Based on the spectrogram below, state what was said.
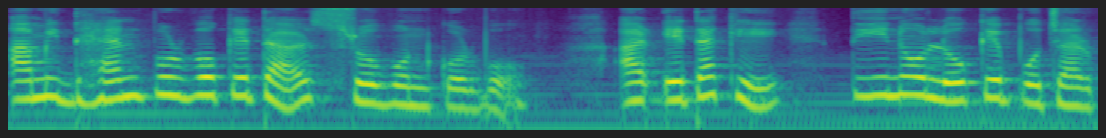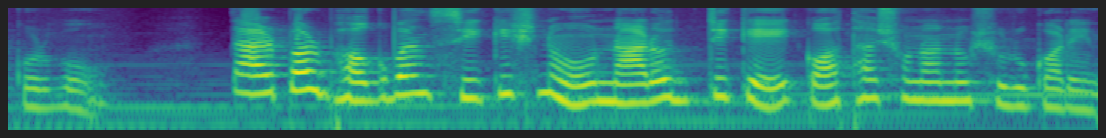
আমি ধ্যানপূর্বক এটার শ্রবণ করব আর এটাকে তিনও লোকে প্রচার করব। তারপর ভগবান শ্রীকৃষ্ণ নারদজিকে কথা শোনানো শুরু করেন।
